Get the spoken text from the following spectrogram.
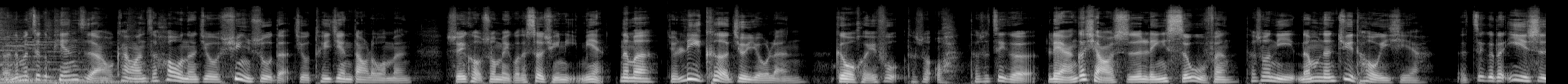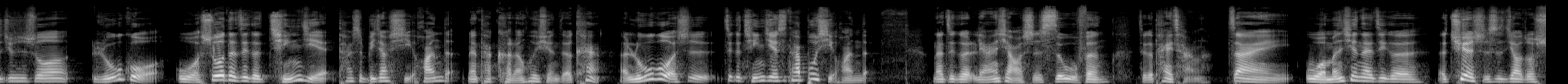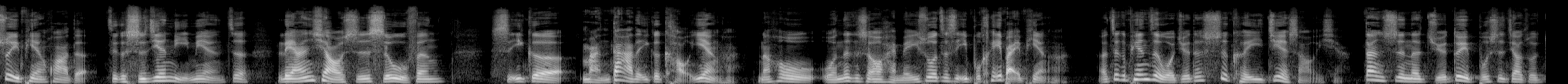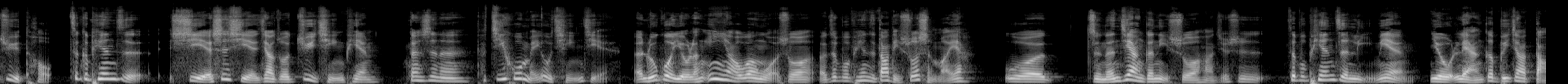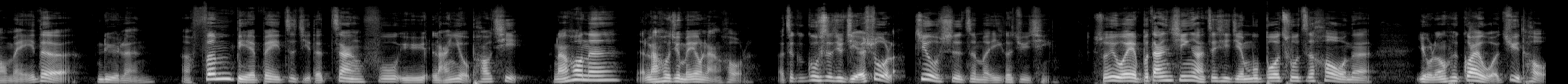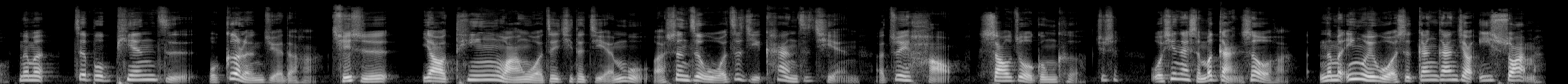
呃，那么这个片子啊，我看完之后呢，就迅速的就推荐到了我们随口说美国的社群里面。那么就立刻就有人给我回复，他说：“哇，他说这个两个小时零十五分，他说你能不能剧透一些啊？”呃，这个的意思就是说，如果我说的这个情节他是比较喜欢的，那他可能会选择看；呃，如果是这个情节是他不喜欢的，那这个两小时十五分这个太长了。在我们现在这个呃，确实是叫做碎片化的这个时间里面，这两小时十五分是一个蛮大的一个考验哈。然后我那个时候还没说这是一部黑白片哈，啊，这个片子我觉得是可以介绍一下，但是呢，绝对不是叫做剧透。这个片子写是写叫做剧情片，但是呢，它几乎没有情节。呃，如果有人硬要问我说，呃，这部片子到底说什么呀？我。只能这样跟你说哈，就是这部片子里面有两个比较倒霉的女人啊，分别被自己的丈夫与男友抛弃，然后呢，然后就没有然后了啊，这个故事就结束了，就是这么一个剧情。所以我也不担心啊，这期节目播出之后呢，有人会怪我剧透。那么这部片子，我个人觉得哈，其实要听完我这期的节目啊，甚至我自己看之前啊，最好。稍做功课，就是我现在什么感受哈？那么因为我是刚刚叫一刷嘛，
